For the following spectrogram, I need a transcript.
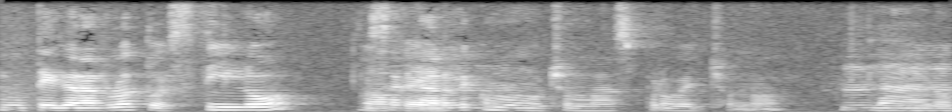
integrarlo a tu estilo y sacarle como mucho más provecho, ¿no? Claro.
